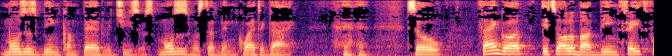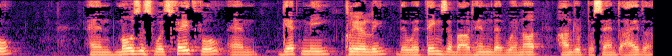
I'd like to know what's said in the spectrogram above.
Moses being compared with Jesus. Moses must have been quite a guy. so thank God it's all about being faithful. And Moses was faithful, and get me clearly, there were things about him that were not 100% either.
